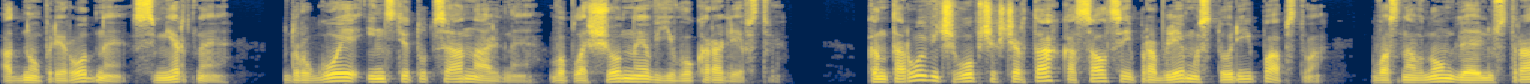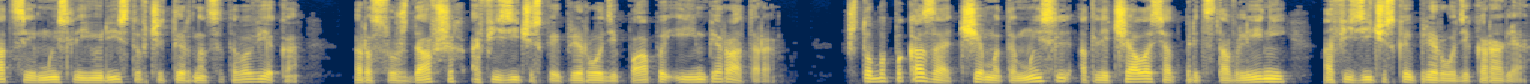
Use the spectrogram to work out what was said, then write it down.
одно природное, смертное, другое институциональное, воплощенное в его королевстве. Конторович в общих чертах касался и проблем истории папства, в основном для иллюстрации мысли юристов XIV века – рассуждавших о физической природе папы и императора, чтобы показать, чем эта мысль отличалась от представлений о физической природе короля.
